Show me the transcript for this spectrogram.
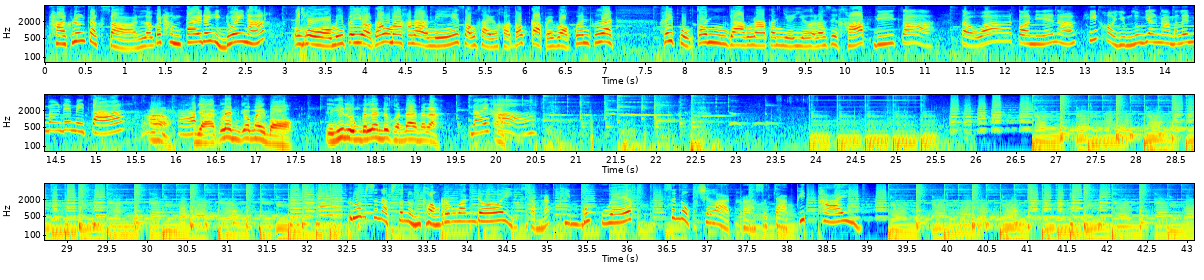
ทาเครื่องจักสารแล้วก็ทำใต้ได้อีกด้วยนะ โอ้โห มีประโยชน์มากมายขนาดนี้ สงสัยขาต้องกลับไปบอกเพื่อนๆ ให้ปลูกต้นยางนากันเยอะๆแล้วสิครับ ดีจ้าแต่ว่าตอนนี้นะ พี่ขอยืมลูกยางนามาเล่นบ้างได้ไหมจ๊ะ อ้าวครับ อยากเล่นก็ไม่บอก อย่างนี้ลุงไปเล่นด้วยคนได้ไหมล่ะ ได้ค่ะอ้าวร่วมสนับสนุนของรางวัลโดย สำนักพิมพ์บุ๊กเวฟ สนุกฉลาดปราศจากพิษภัย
